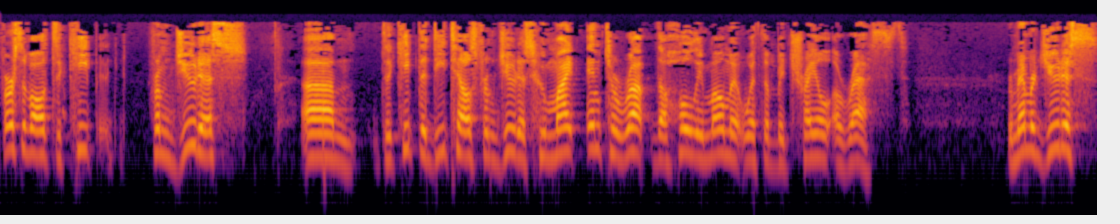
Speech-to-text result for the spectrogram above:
first of all, to keep from Judas um, to keep the details from Judas, who might interrupt the holy moment with a betrayal arrest. Remember, Judas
